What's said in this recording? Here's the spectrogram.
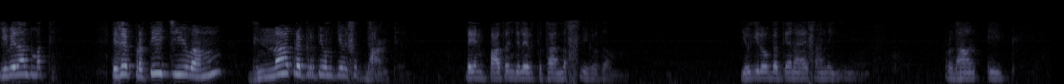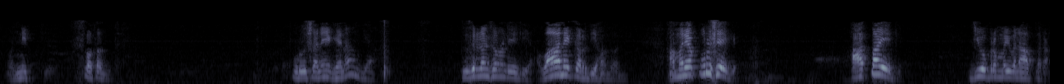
ये वेदांत मत है। इसे प्रति जीवम भिन्ना प्रकृति उनके सिद्धांत है। लेकिन पातंजलि तथा न स्वीकृतम योगी लोगों का कहना ऐसा नहीं है। प्रधान एक नित्य, स्वतंत्र पुरुष अनेक है ना क्या दूसरे ढंग से उन्होंने ले लिया। वहाँ ने कर दिया उन्होंने। हमारे यहाँ पुरुष एक आत्मा एक जीव ब्रह्म बना परा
